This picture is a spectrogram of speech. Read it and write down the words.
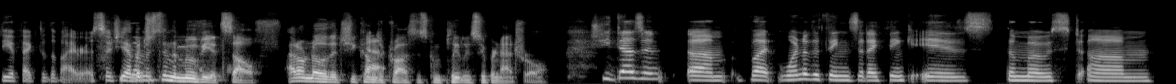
the effect of the virus. So yeah, but just in the movie itself, I don't know that she comes yeah. across as completely supernatural. She doesn't. Um, but one of the things that I think is the most um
